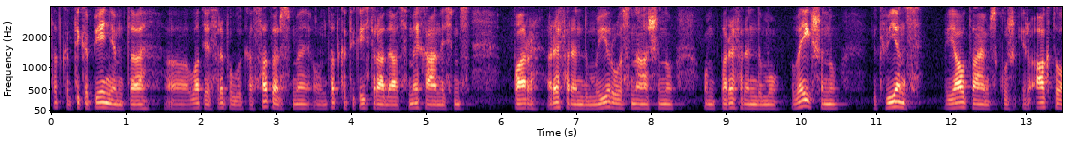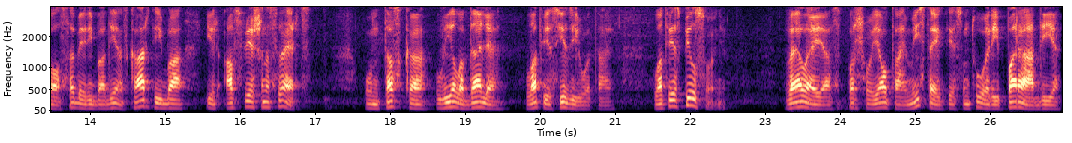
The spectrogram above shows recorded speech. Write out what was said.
tad, kad tika pieņemta Latvijas Republikas satversme un tad, kad tika izstrādāts mehānisms par referendumu ierosināšanu un par referendumu veikšanu, ik viens jautājums, kurš ir aktuāls sabiedrībā dienas kārtībā, ir apspriešanas vērts. Un tas, ka liela daļa Latvijas iedzīvotāju, Latvijas pilsoņu vēlējās par šo jautājumu izteikties, un to arī parādīja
